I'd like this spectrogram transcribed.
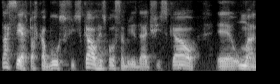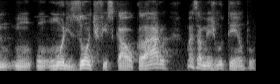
Tá certo, arcabouço fiscal, responsabilidade fiscal, uma, um, um horizonte fiscal claro, mas, ao mesmo tempo,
